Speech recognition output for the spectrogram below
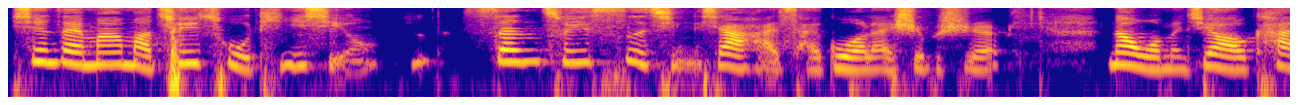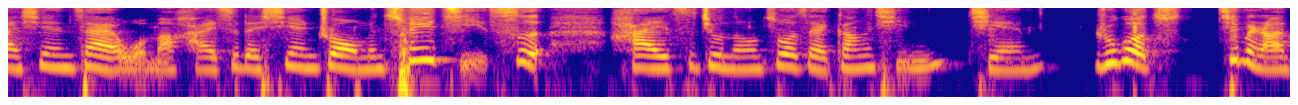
现在妈妈催促提醒，三催四请下，孩子才过来，是不是？那我们就要看现在我们孩子的现状，我们催几次，孩子就能坐在钢琴前。如果基本上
